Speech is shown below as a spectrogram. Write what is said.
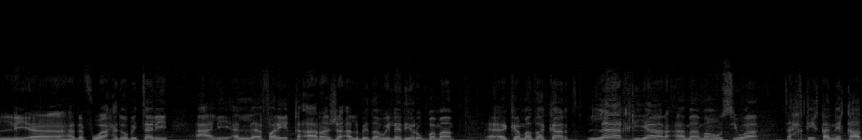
لهدف واحد. وبالتالي علي الفريق الرجاء البيضاوي الذي ربما كما ذكرت لا خيار أمامه سوى تحقيق النقاط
